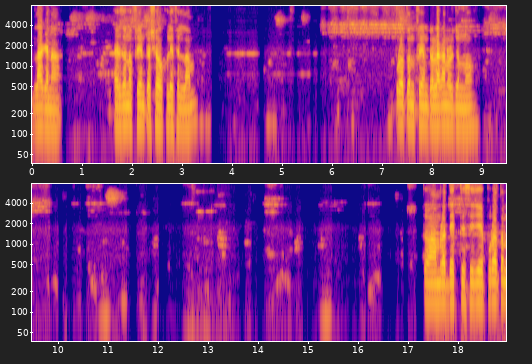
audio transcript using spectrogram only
লাগে না। এর জন্য ফ্রেমটা সহ খুলে ফেললাম। পুরাতন ফ্রেমটা লাগানোর জন্য। তো আমরা দেখতেছি যে পুরাতন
